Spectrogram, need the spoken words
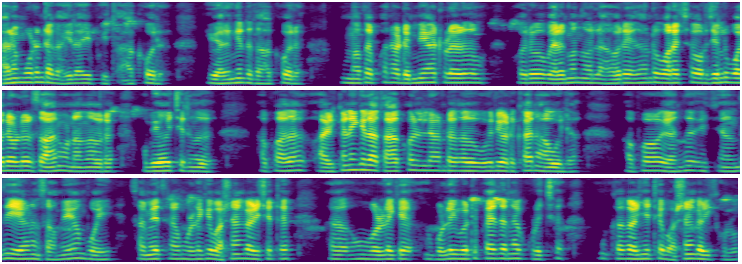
ആലമ്പൂടിന്റെ കയ്യിലായി പോയി താക്കോൽ ഈ വിലങ്ങിന്റെ താക്കോൽ ഇന്നത്തെ പോലെ ഡെമ്മിയായിട്ടുള്ളൊരു ഒരു വിലങ്ങൊന്നുമല്ല. അവർ ഏതാണ്ട് കുറച്ച് ഒറിജിനൽ പോലെയുള്ള ഒരു സാധനമാണ് അന്ന് അവർ ഉപയോഗിച്ചിരുന്നത്. അപ്പോൾ അത് അഴിക്കണമെങ്കിൽ ആ താക്കോലില്ലാണ്ട് അത് ഊരി എടുക്കാനാവില്ല അപ്പോൾ എന്ത് എന്ത് ചെയ്യണം? സമയം പോയി. സമയത്തിന് പുള്ളിക്ക് ഭക്ഷണം കഴിച്ചിട്ട് പുള്ളിക്ക് പുള്ളി വീട്ടിൽ പോയാൽ തന്നെ കുളിച്ച് ഒക്കെ കഴിഞ്ഞിട്ടേ ഭക്ഷണം കഴിക്കുള്ളൂ.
